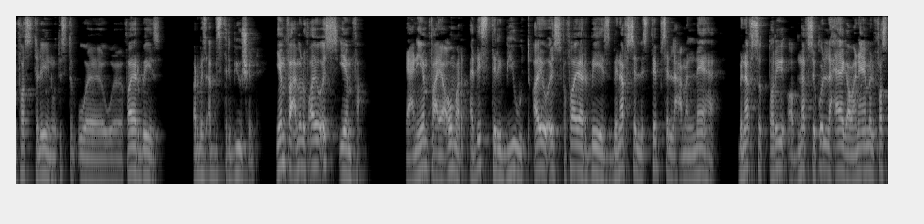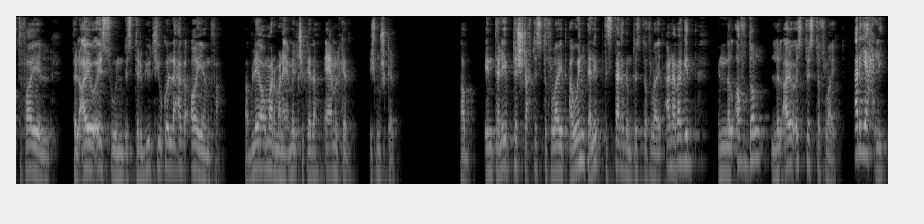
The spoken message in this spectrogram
Fastlane و test و Firebase Firebase App Distribution ينفع أعمله في iOS ينفع. يعني ينفع يا عمر أ distribute iOS في Firebase بنفس ال steps اللي عملناها بنفس الطريقة بنفس كل حاجة وهنعمل Fastfile في ال iOS ون distribute فيه كل حاجة؟ آه ينفع. طب ليه يا عمر ما نعملش كده؟ اعمل كده مفيش مشكلة. طب انت ليه بتشرح TestFlight أو انت ليه بتستخدم TestFlight أنا بجد ان الافضل لل iOS TestFlight اريح لي.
